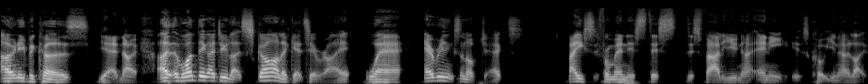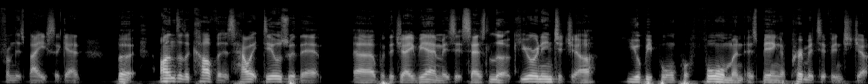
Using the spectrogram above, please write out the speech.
only because, yeah, no. Uh, the one thing I do like, Scala gets it right, where everything's an object, based from any this this value, you know, any it's called, you know, like from this base again. But under the covers, how it deals with it uh, with the JVM is it says, look, you're an integer, you'll be born performant as being a primitive integer.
